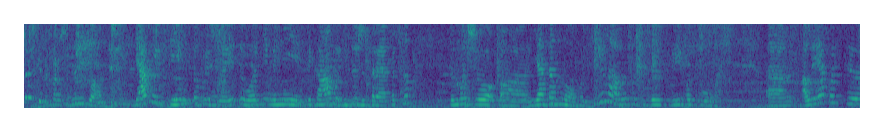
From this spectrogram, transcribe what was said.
Трошки тепер. Дякую всім, хто прийшли сьогодні. Мені цікаво і дуже трепетно, тому що а, я давно хотіла випустити свої парфуми. А, але якось е,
